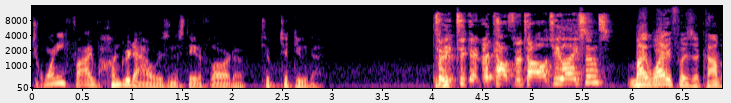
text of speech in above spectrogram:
2,500 hours in the state of Florida to, to do that. to, to get a cosmetology license My wife was a com-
